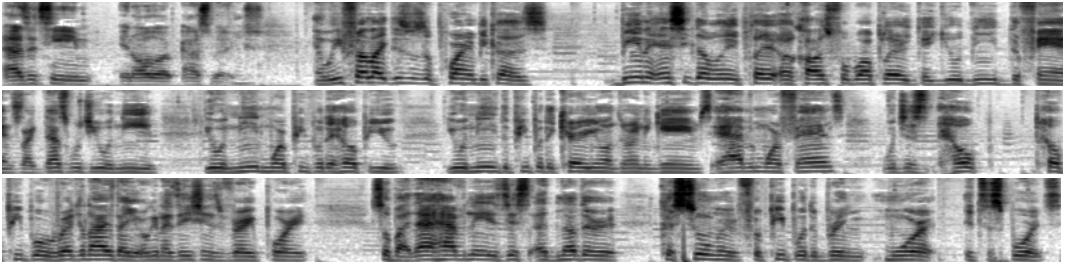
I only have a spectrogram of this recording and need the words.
as a team in all aspects. And we felt like this was important because being an NCAA player, a college football player, that you need the fans. Like that's what you would need. You would need more people to help you. You would need the people to carry you on during the games. And having more fans would just help help people recognize that your organization is very important. So by that having it is just another consumer for people to bring more into sports.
